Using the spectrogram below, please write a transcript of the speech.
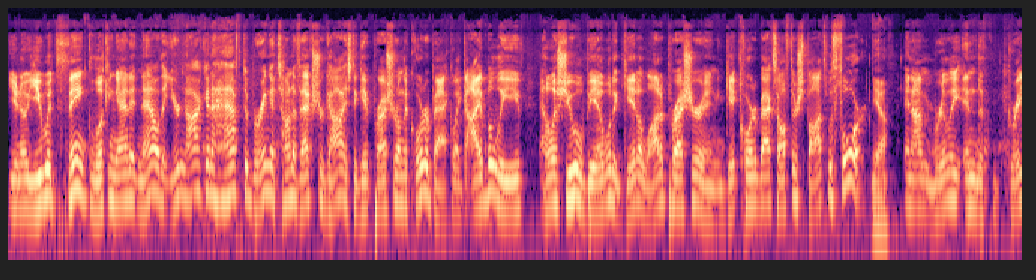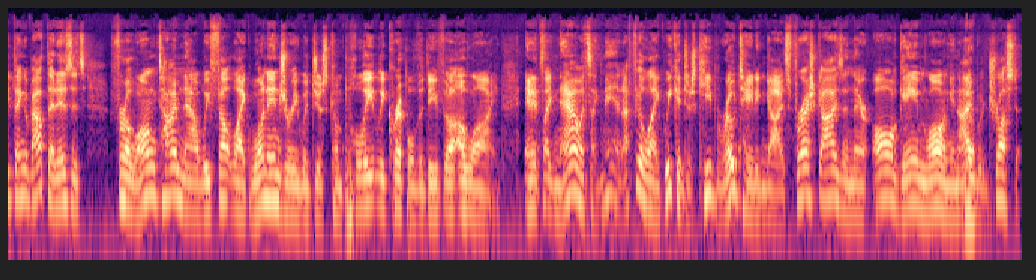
you know you would think looking at it now that you're not going to have to bring a ton of extra guys to get pressure on the quarterback. Like i believe lsu will be able to get a lot of pressure and get quarterbacks off their spots with four. Yeah. and i'm really and the great thing about that is it's for a long time now we felt like one injury would just completely cripple the def- uh, a line. And it's like now it's like man i feel like we could just keep rotating guys fresh guys in there all game long and i would trust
